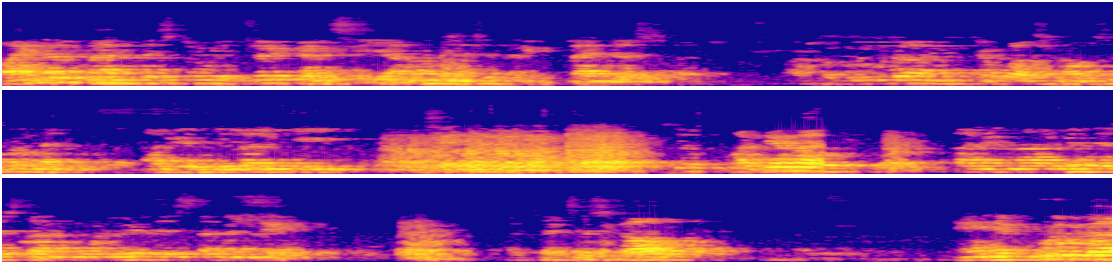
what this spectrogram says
final manifesto ఇద్దరు కలిసి అనౌన్స్ ప్లాన్ చేస్తున్నారు. అసలు కూడా చెప్పాల్సిన అవసరం లేదు. నాలుగైదు జిల్లాలకి సెంటర్ సో వాట్ నేను నాలుగు వేలు తెస్తాను మూడు వేలు తెస్తానంటే సక్సెస్ కావు నేను ఎప్పుడు కూడా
